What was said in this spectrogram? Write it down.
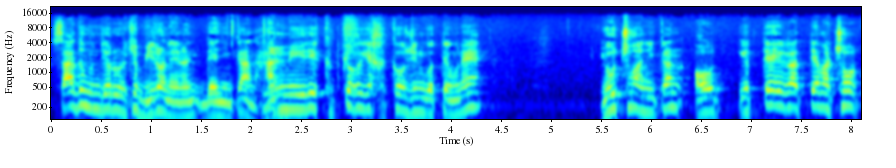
사드 문제로 이렇게 밀어내니까 네. 한미일이 급격하게 가까워지는 것 때문에 요청하니까 어 이거 때가 때 맞춰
